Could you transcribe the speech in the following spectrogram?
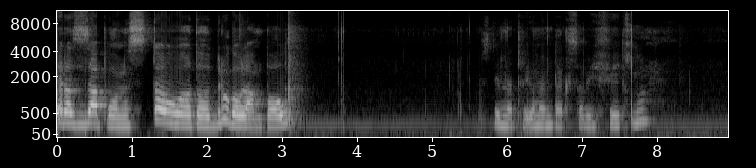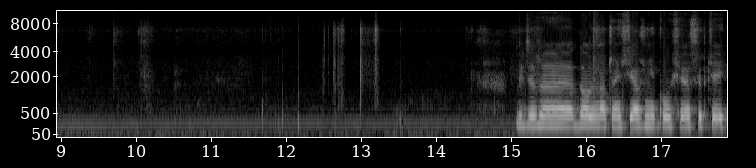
Teraz zapłon tą oto drugą lampą. Z tym natriumem tak sobie świeci. Widzę, że dolna część jażniku się szybciej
